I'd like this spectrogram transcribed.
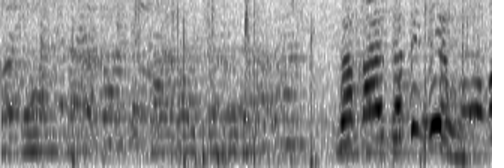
Makuha ni Kahatan. Kakabalik ka sa Kahatan. Nakagating din po ako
